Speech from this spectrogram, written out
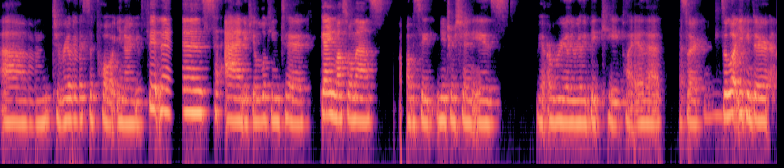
um, to really support you know your fitness and if you're looking to gain muscle mass obviously nutrition is a really really big key player there. So mm. there's a lot you can do and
